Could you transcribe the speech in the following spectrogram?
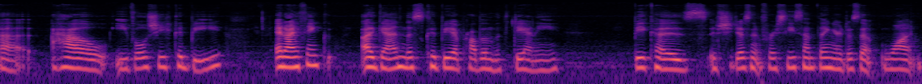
uh, how evil she could be, and I think again this could be a problem with Danny because if she doesn't foresee something or doesn't want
